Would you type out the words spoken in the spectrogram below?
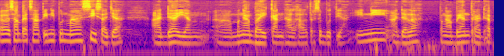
eh, sampai saat ini pun masih saja ada yang eh, mengabaikan hal-hal tersebut ya. Ini adalah pengabaian terhadap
